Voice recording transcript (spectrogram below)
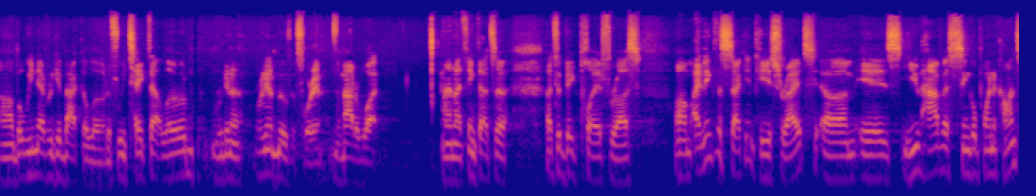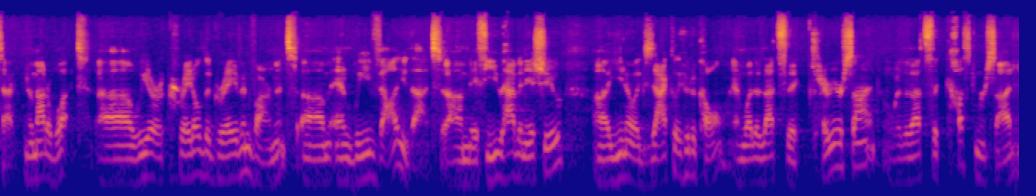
Uh, but we never give back a load. If we take that load, we're gonna we're gonna move it for you, no matter what. And I think that's a that's a big play for us. Um, I think the second piece, right, um, is you have a single point of contact no matter what. Uh, we are a cradle to grave environment, um, and we value that. Um, if you have an issue, uh, you know exactly who to call, and whether that's the carrier side or whether that's the customer side,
